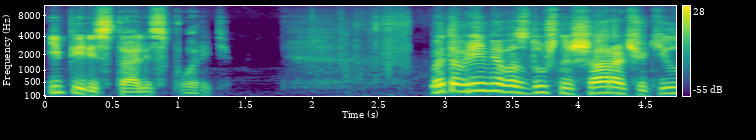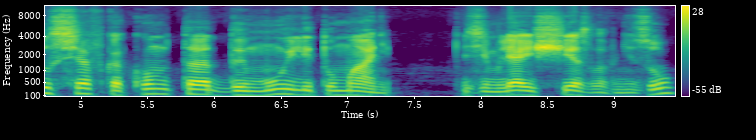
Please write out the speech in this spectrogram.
и перестали спорить. В это время воздушный шар очутился в каком-то дыму или тумане. Земля исчезла внизу.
